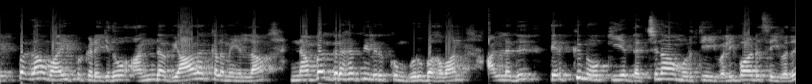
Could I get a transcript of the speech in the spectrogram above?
எப்பெல்லாம் வாய்ப்பு கிடைக்குதோ அந்த வியாழக்கிழமை எல்லாம் நவகிரகத்தில் இருக்கும் குரு பகவான் அல்லது தெற்கு நோக்கிய தட்சிணாமூர்த்தியை வழிபாடு செய்வது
